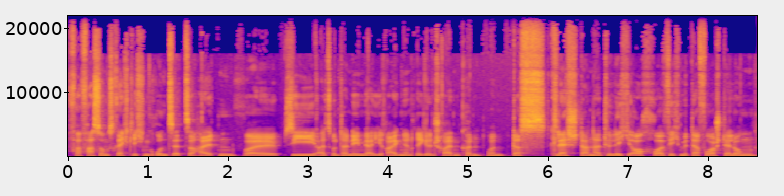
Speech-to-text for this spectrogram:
verfassungsrechtlichen Grundsätze halten, weil sie als Unternehmen ja ihre eigenen Regeln schreiben können. Und das clasht dann natürlich auch häufig mit der Vorstellung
